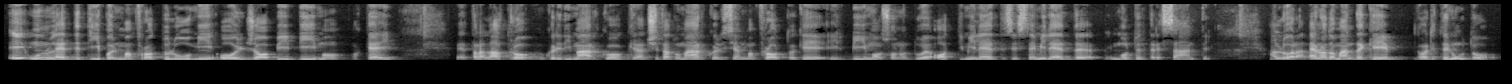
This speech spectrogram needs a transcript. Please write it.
e un LED tipo il Manfrotto Lumi o il Joby Bimo, ok? Eh, tra l'altro quelli di Marco, che ha citato Marco, sia il Manfrotto che il Bimo sono due ottimi LED, sistemi LED molto interessanti. Allora, è una domanda che ho ritenuto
